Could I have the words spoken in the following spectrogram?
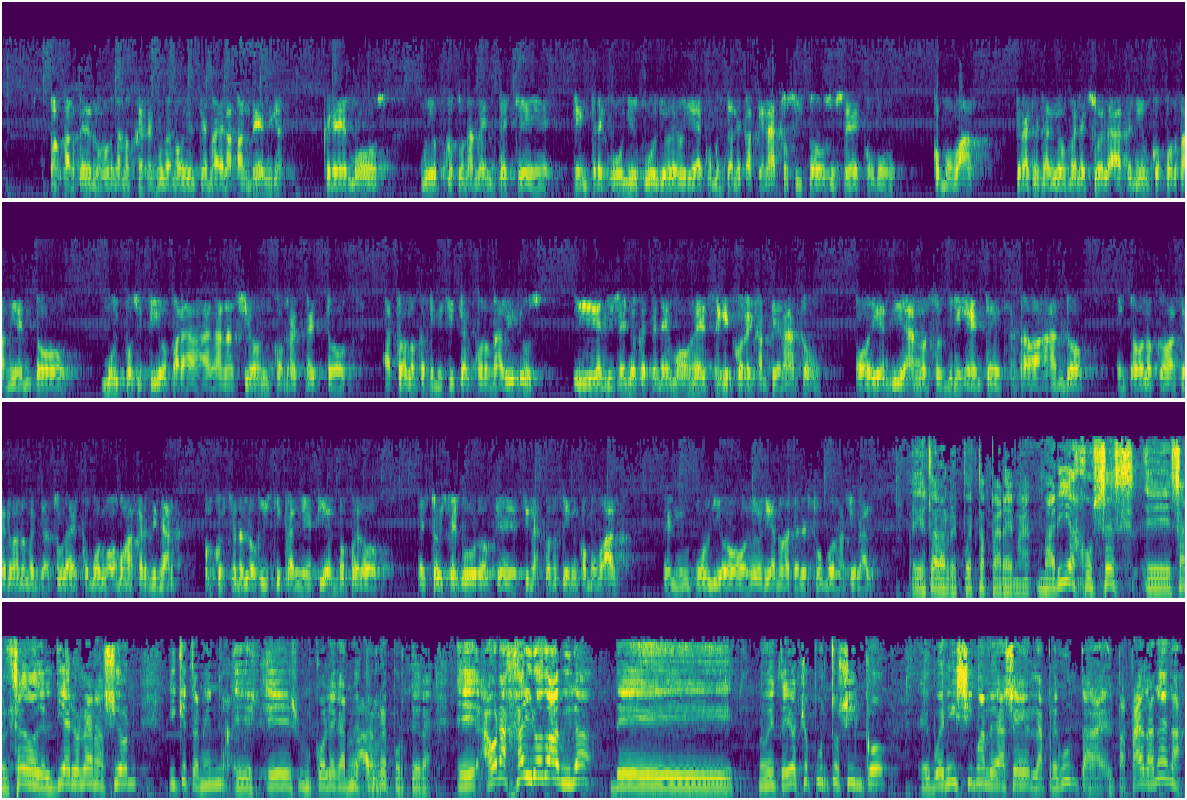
por parte de los órganos que regulan hoy el tema de la pandemia. Creemos muy oportunamente que entre junio y julio debería de comenzar el campeonato si todo sucede como, como va. Gracias a Dios Venezuela ha tenido un comportamiento muy positivo para la nación con respecto a todo lo que significa el coronavirus. Y el diseño que tenemos es seguir con el campeonato. Hoy en día nuestros dirigentes están trabajando en todo lo que va a ser la nomenclatura de cómo lo vamos a terminar por cuestiones logísticas y de tiempo, pero estoy seguro que si las cosas siguen como van, en julio deberíamos tener fútbol nacional. Ahí está la respuesta para María José eh, Salcedo del diario La Nación y que también es, un colega nuestra reportera. Eh, ahora Jairo Dávila de 98.5, eh, buenísima, le hace la pregunta, el papá de la nena,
